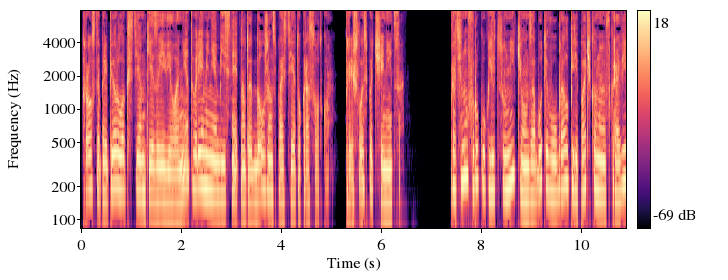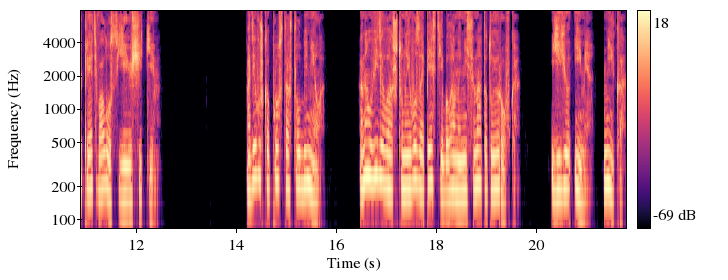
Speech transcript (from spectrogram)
Просто приперла к стенке и заявила, нет времени объяснять, но ты должен спасти эту красотку. Пришлось подчиниться». Протянув руку к лицу Ники, он заботливо убрал перепачканную в крови прядь волос с ее щеки. А девушка просто остолбенела. Она увидела, что на его запястье была нанесена татуировка ее имя — Ника.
